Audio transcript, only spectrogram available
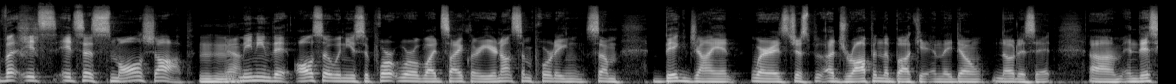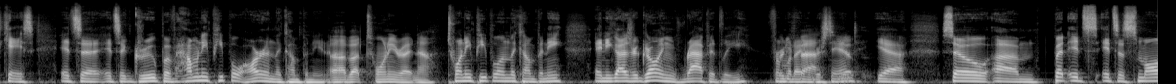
but it's it's a small shop, Yeah. meaning that also when you support Worldwide Cyclery, you're not supporting some big giant where it's just a drop in the bucket and they don't notice it. Um, in this case, it's a it's a group of how many people are in the company? now? Uh, about 20 right now. Twenty people in the company, and you guys are growing rapidly. From Pretty what I understand, yep. yeah. So, um, but it's it's a small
